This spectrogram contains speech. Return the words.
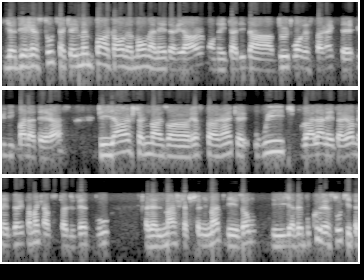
qu'il y a des restos qui accueillent même pas encore le monde à l'intérieur. On est allé dans deux, trois restaurants qui étaient uniquement à la terrasse. Puis hier, je suis allé dans un restaurant que, oui, tu pouvais aller à l'intérieur, mais directement quand tu te levais debout, il fallait le masque absolument. Puis les autres, il y avait beaucoup de restos qui étaient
